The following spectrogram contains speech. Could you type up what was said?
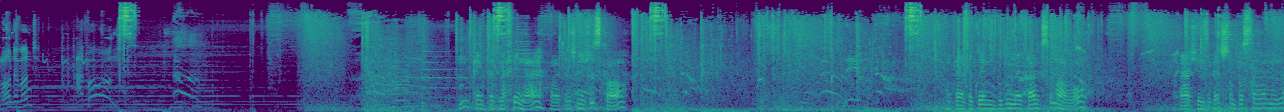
Commandment. Avance. Hmm, piękne trafienie, ale to jeszcze nie wszystko. Ok, atakujemy budynek arsenału. Teraz się z resztą postaramy go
